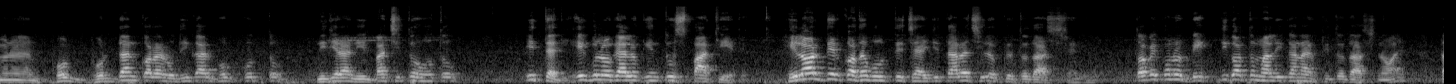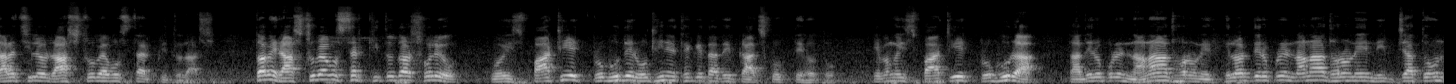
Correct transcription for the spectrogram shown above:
মানে ভোট, ভোটদান করার অধিকার ভোগ করত, নিজেরা নির্বাচিত হতো, ইত্যাদি। এগুলো গেল কিন্তু স্পাটিয়েটে। হেলটদের কথা বলতে চাই যে তারা ছিল কৃতদাস শ্রেণি। তবে কোনো ব্যক্তিগত মালিকানার কৃতদাস নয়, তারা ছিল রাষ্ট্র ব্যবস্থার কৃতদাস। তবে রাষ্ট্র ব্যবস্থার কৃতদাস হলেও ওই স্পাটিয়েট প্রভুদের অধীনে থেকে তাদের কাজ করতে হতো এবং ওই স্পাটিয়েট প্রভুরা তাদের ওপরে নানা ধরনের হেলটদের উপরে নানা ধরনের নির্যাতন,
